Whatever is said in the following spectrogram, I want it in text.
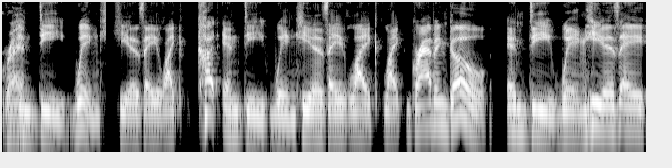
right. and D wing. He is a like cut and D wing. He is a like like grab and go and D wing. He is a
